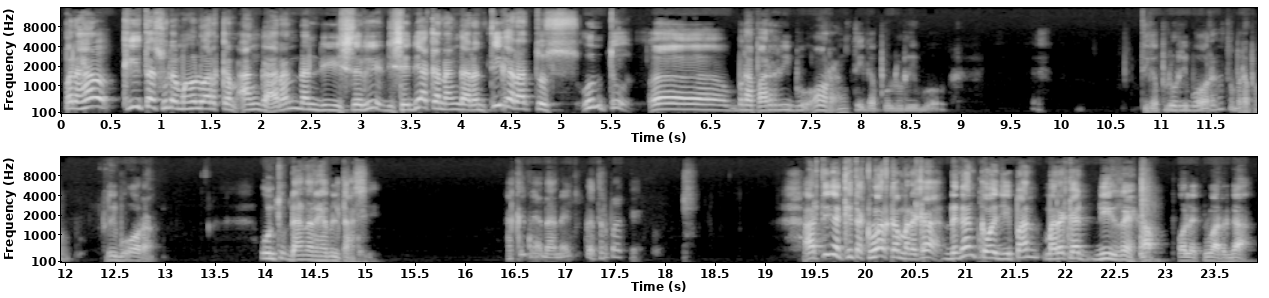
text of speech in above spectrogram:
Padahal kita sudah mengeluarkan anggaran dan disediakan anggaran 300 untuk uh, berapa ribu orang? 30 ribu. 30 ribu orang itu berapa ribu orang? Untuk dana rehabilitasi. Akhirnya dana itu tidak terpakai. Artinya kita keluarkan mereka dengan kewajiban mereka direhab oleh keluarga.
